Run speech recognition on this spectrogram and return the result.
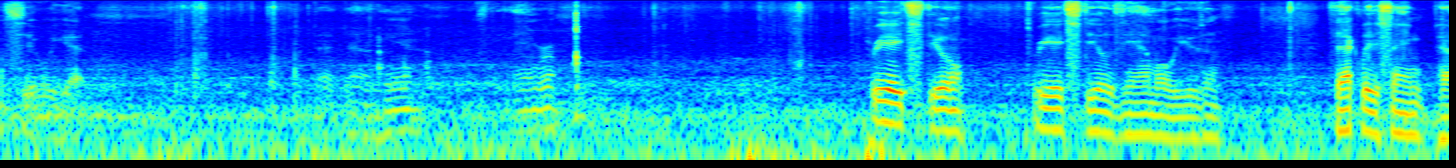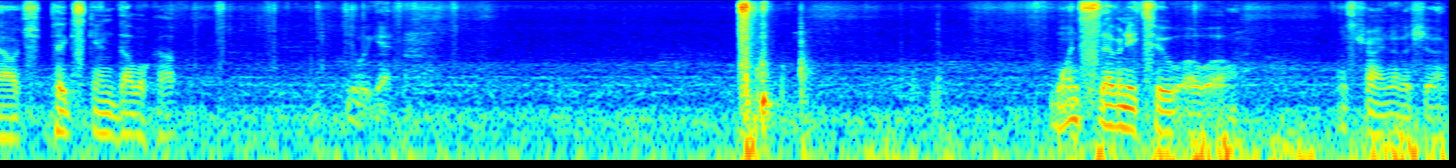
Let's see what we got. That down here. That's the amber. 3/8 steel. 3/8 steel is the ammo we're using. Exactly the same pouch. Pigskin double cup. Here we get. 172.00. Let's try another shot.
